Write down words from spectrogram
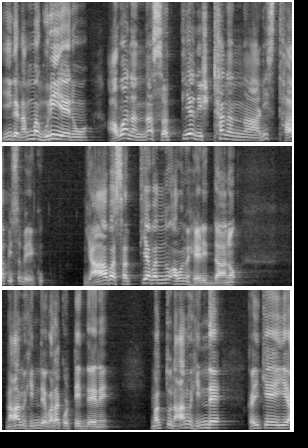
ಈಗ ನಮ್ಮ ಗುರಿ ಏನು? ಅವನನ್ನು ಸತ್ಯನಿಷ್ಠನನ್ನಾಗಿ ಸ್ಥಾಪಿಸಬೇಕು. ಯಾವ ಸತ್ಯವನ್ನು ಅವನು ಹೇಳಿದ್ದಾನೋ. ನಾನು ಹಿಂದೆ ವರ ಕೊಟ್ಟಿದ್ದೇನೆ. ಮತ್ತು ನಾನು ಹಿಂದೆ ಕೈಕೇಯಿಯ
